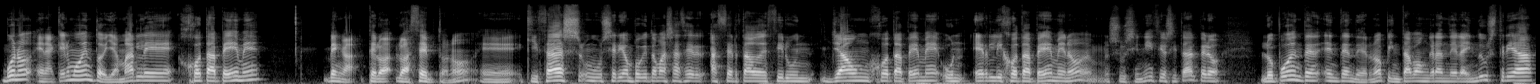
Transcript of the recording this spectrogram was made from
Bueno, en aquel momento llamarle JPM, venga, te lo, acepto, ¿no? Eh, quizás sería un poquito más acertado decir un ya un JPM, un early JPM, ¿no? Sus inicios y tal, pero lo puedo entender, ¿no? Pintaba un grande la industria,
